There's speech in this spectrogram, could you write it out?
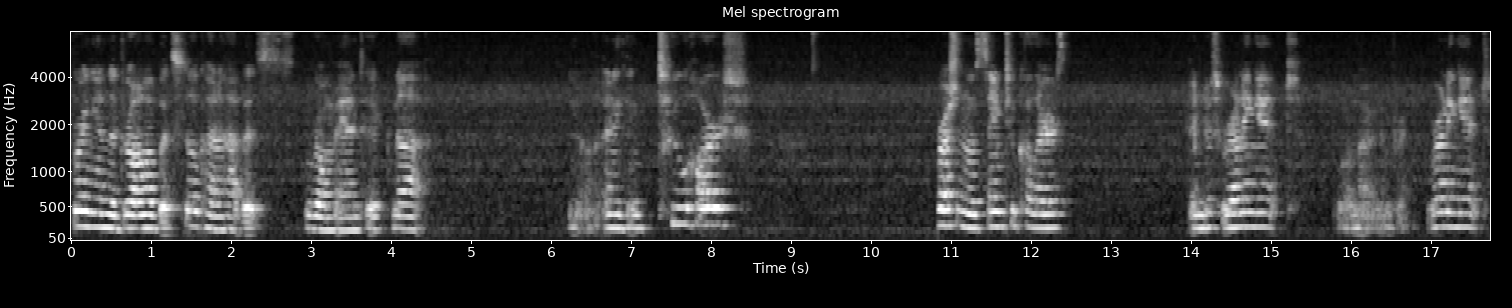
bring in the drama but still kind of have its romantic, not you know, anything too harsh brush in those same two colors and just running it, well not running it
